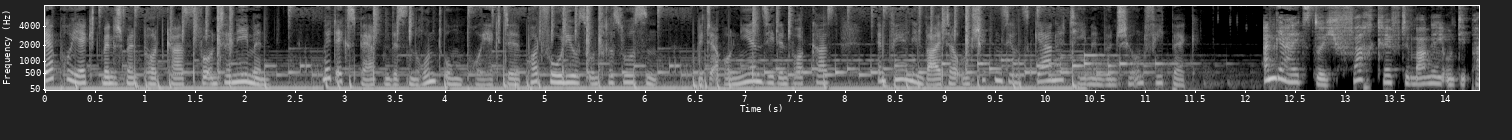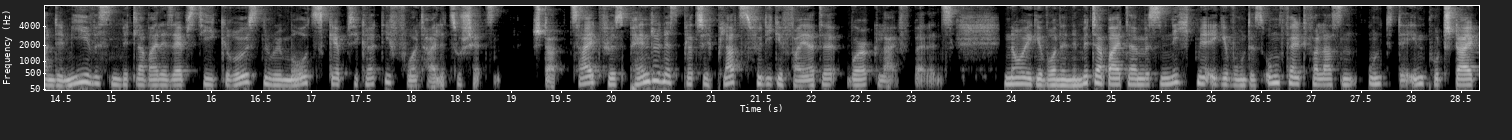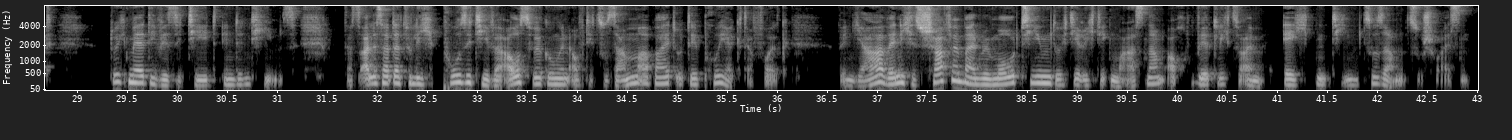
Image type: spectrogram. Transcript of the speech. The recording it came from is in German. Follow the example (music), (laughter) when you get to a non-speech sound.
der Projektmanagement-Podcast für Unternehmen. Mit Expertenwissen rund um Projekte, Portfolios und Ressourcen. Bitte abonnieren Sie den Podcast, empfehlen ihn weiter und schicken Sie uns gerne Themenwünsche und Feedback. Angeheizt durch Fachkräftemangel und die Pandemie wissen mittlerweile selbst die größten Remote-Skeptiker die Vorteile zu schätzen. Statt Zeit fürs Pendeln ist plötzlich Platz für die gefeierte Work-Life-Balance. Neu gewonnene Mitarbeiter müssen nicht mehr ihr gewohntes Umfeld verlassen und der Input steigt durch mehr Diversität in den Teams. Das alles hat natürlich positive Auswirkungen auf die Zusammenarbeit und den Projekterfolg. Wenn ja, wenn ich es schaffe, mein Remote-Team durch die richtigen Maßnahmen auch wirklich zu einem echten Team zusammenzuschweißen.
